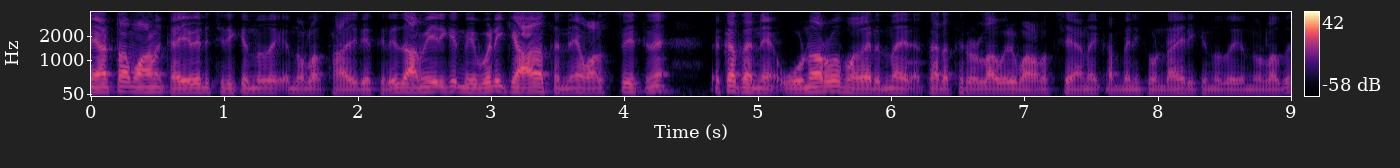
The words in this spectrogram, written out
നേട്ടമാണ് കൈവരിച്ചിരിക്കുന്നത് എന്നുള്ള സാഹചര്യത്തിൽ. ഇത് അമേരിക്കൻ വിപണിക്കാകെ തന്നെ വാൾ സ്ട്രീറ്റിന് ഒക്കെ തന്നെ ഉണർവ് പകരുന്ന തരത്തിലുള്ള ഒരു വളർച്ചയാണ് കമ്പനിക്ക് ഉണ്ടായിരിക്കുന്നത് എന്നുള്ളത്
